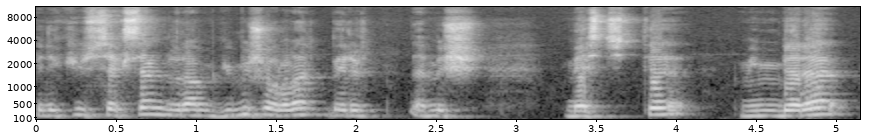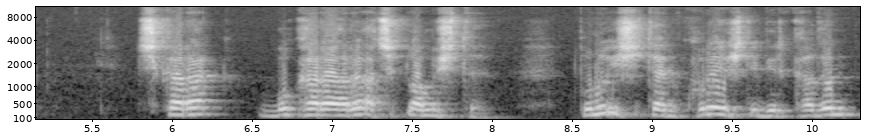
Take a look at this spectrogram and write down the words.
1280 gram gümüş olarak belirtlemiş mescitte minbere çıkarak bu kararı açıklamıştı. Bunu işiten Kureyşli bir kadın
